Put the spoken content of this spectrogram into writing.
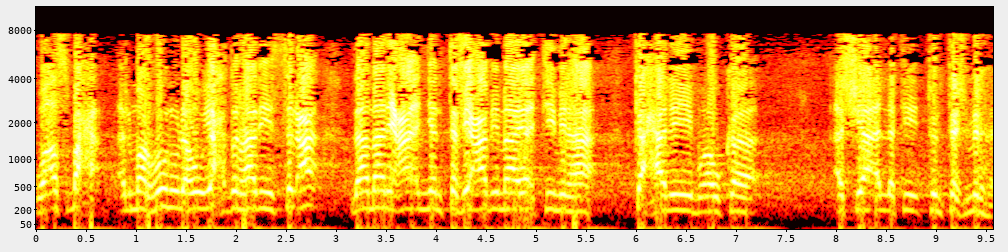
وأصبح المرهون له يحضن هذه السلعة لا مانع أن ينتفع بما يأتي منها كحليب أو ك الأشياء التي تنتج منها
